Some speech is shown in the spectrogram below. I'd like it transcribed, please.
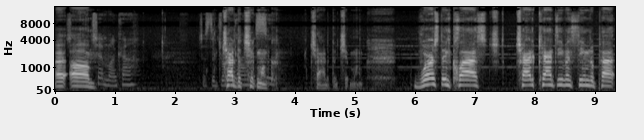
Uh, um, Chipmunk, huh? Just a Chad the guy in chipmunk. Chad the chipmunk. Worst in class. Ch- Chad can't even seem to pat.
